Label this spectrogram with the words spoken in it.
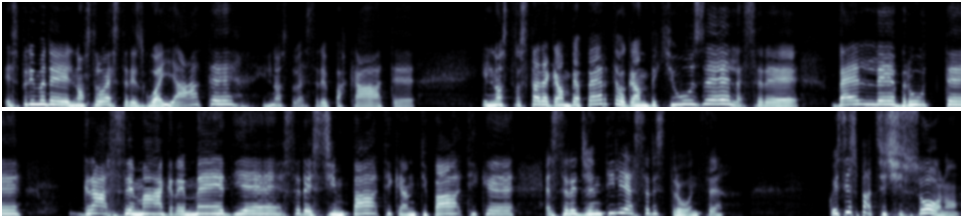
esprimere il nostro essere sguaiate, il nostro essere pacate, il nostro stare a gambe aperte o a gambe chiuse, l'essere belle, brutte, grasse, magre, medie, essere simpatiche, antipatiche, essere gentili e essere stronze. Questi spazi ci sono,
